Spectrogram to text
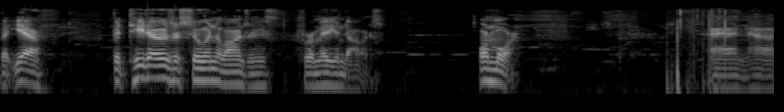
But yeah, but Tito's are suing the Laundries for a million dollars or more. And uh,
